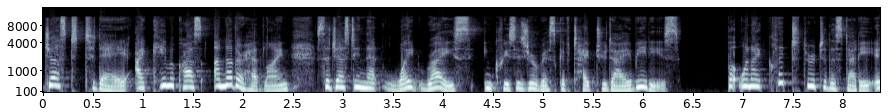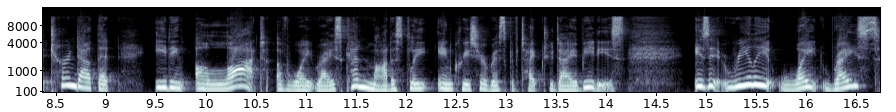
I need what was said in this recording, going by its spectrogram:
Just today, I came across another headline suggesting that white rice increases your risk of type 2 diabetes. But when I clicked through to the study, it turned out that eating a lot of white rice can modestly increase your risk of type 2 diabetes. Is it really white rice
